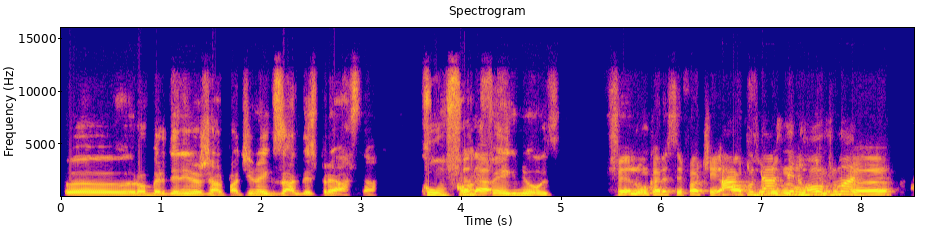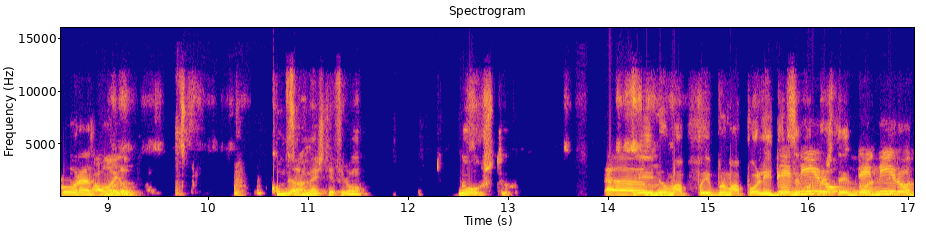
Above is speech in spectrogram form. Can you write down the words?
uh, Robert De Niro și Al Pacino exact despre asta. Cum fac da. fake news? felul în care se face e A, cu absolut Dustin nou pentru Hoffman. că Cu au războiul. vrut Cum se da. numește filmul? Nu știu. Uh, e, numai, e numai politic, De se Niro, vorbește în De continuu. Niro,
